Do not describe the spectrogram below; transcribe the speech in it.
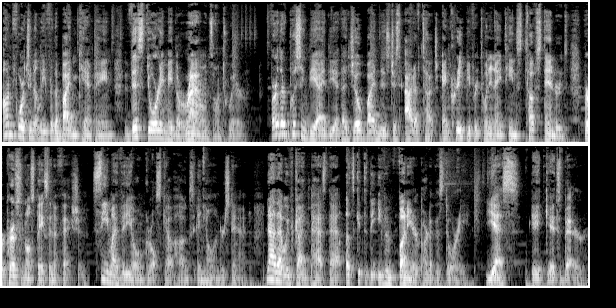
Unfortunately for the Biden campaign, this story made the rounds on Twitter. Further pushing the idea that Joe Biden is just out of touch and creepy for 2019's tough standards for personal space and affection. See my video on Girl Scout hugs and you'll understand. Now that we've gotten past that, let's get to the even funnier part of the story. Yes, it gets better.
